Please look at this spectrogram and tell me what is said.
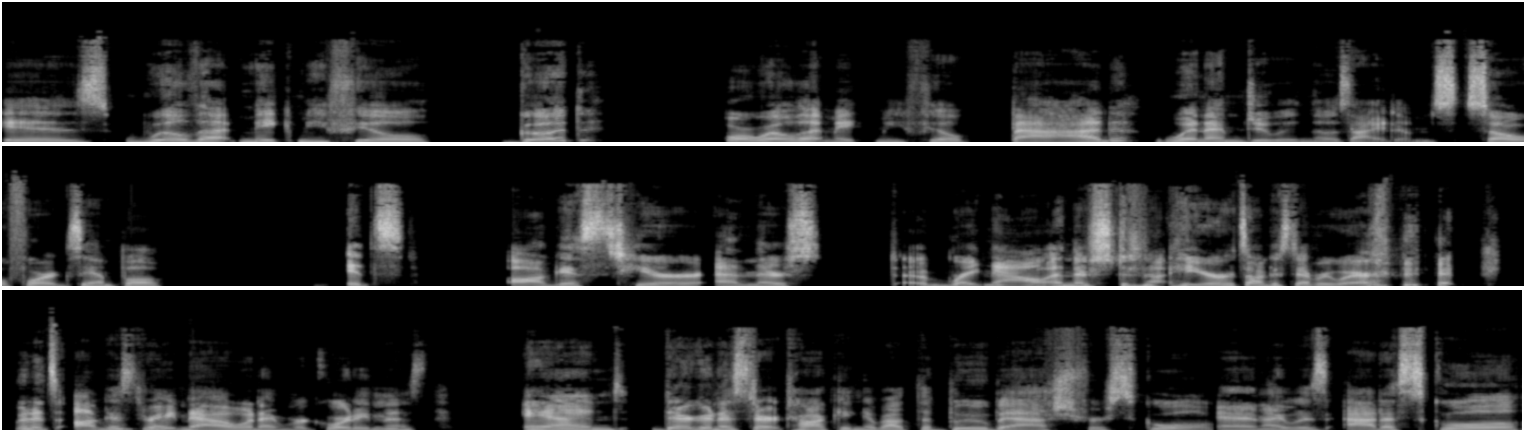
is will that make me feel good or will that make me feel bad when I'm doing those items? So, for example, it's August here and there's uh, right now, and they're not here. It's August everywhere, but it's August right now when I'm recording this. And they're going to start talking about the boo bash for school. And I was at a school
